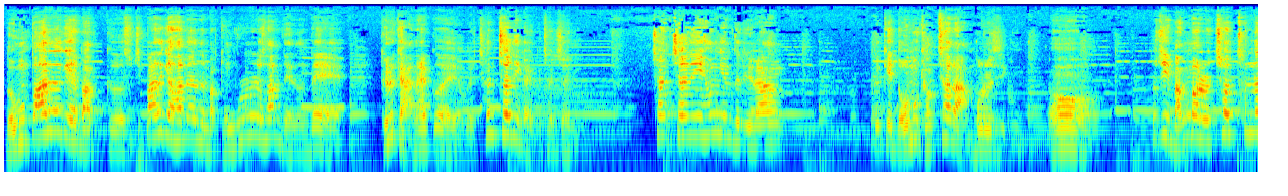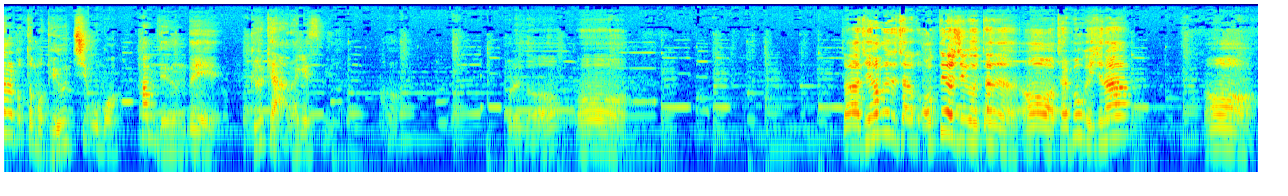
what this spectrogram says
너무 빠르게 막 그 솔직히 빠르게 하면은 막 동굴 돌려서 하면 되는데 그렇게 안 할 거예요. 천천히 갈거 천천히. 천천히 형님들이랑 그렇게 너무 격차가 안 벌어지게. 어. 솔직히 막말로 첫 첫날부터 뭐 대우치고 뭐 하면 되는데 그렇게 안 하겠습니다. 어. 그래서 어. 자, 제 형님들 자, 어때요 지금 일단은 어 잘 보고 계시나? 어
